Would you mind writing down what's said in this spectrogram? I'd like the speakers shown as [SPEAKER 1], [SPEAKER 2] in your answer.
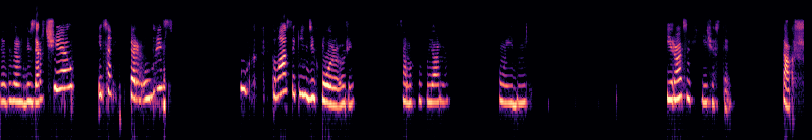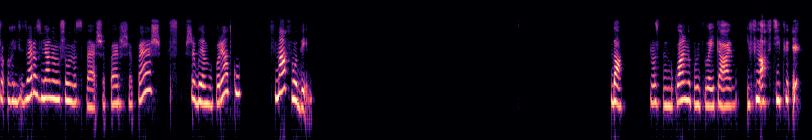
[SPEAKER 1] нас як завжди взерчел. І це Терлис. Ух, класик інді хоррорів. Самих популярних, по моїй. І разних її частин. Так, що, зараз глянемо, що у нас перше. Перше, перше. Ще будемо в порядку. FNAF 1. Да, тут буквально по Playtime і FNAF тільки.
